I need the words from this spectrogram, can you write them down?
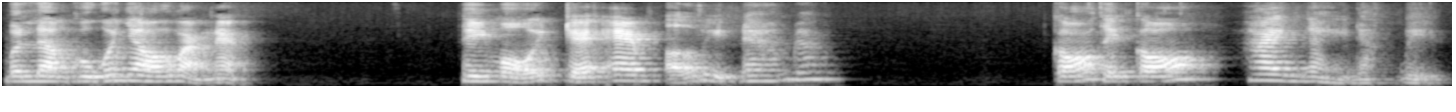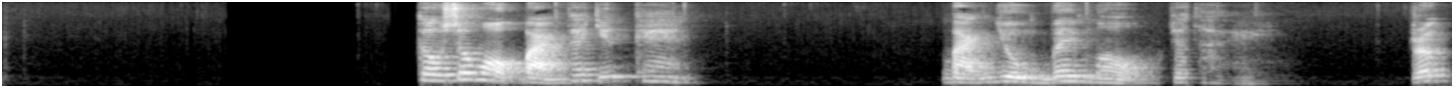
Mình làm cùng với nhau các bạn nè. Thì mỗi trẻ em ở Việt Nam đó có thể có hai ngày đặc biệt. Câu số 1 bạn thấy chữ can. Bạn dùng V1 cho thầy. Rất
